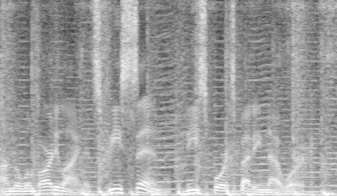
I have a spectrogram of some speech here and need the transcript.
on the Lombardi line. It's VSIN, the Sports Betting Network.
